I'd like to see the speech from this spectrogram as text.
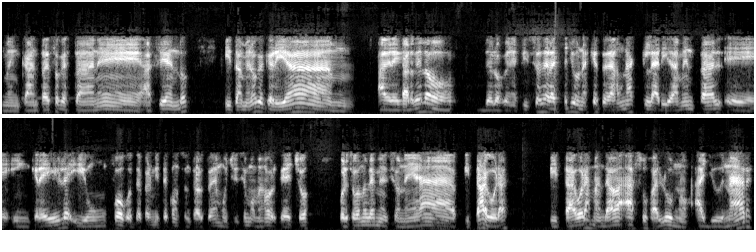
Me encanta eso que están eh, haciendo. Y también lo que quería mm, agregar de los, de los beneficios del ayuno es que te da una claridad mental eh, increíble y un foco, te permite concentrarte de muchísimo mejor. Que de hecho, por eso cuando les mencioné a Pitágoras, Pitágoras mandaba a sus alumnos ayunar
